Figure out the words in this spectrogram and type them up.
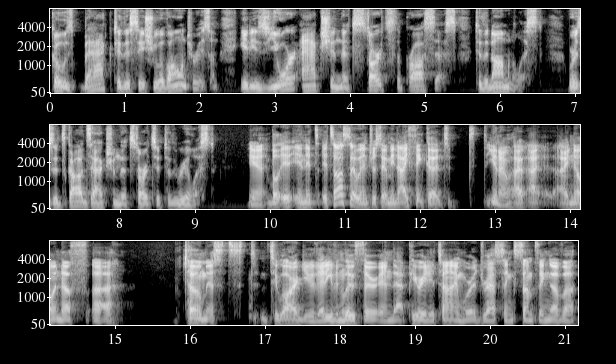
goes back to this issue of voluntarism. It is your action that starts the process to the nominalist, whereas it's God's action that starts it to the realist. Yeah, well, it, and it's it's also interesting. I mean, I think uh, t- you know, I I, I know enough uh, Thomists t- to argue that even Luther in that period of time were addressing something of a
